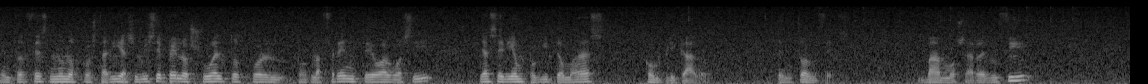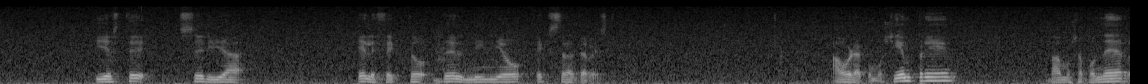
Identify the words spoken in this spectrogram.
entonces no nos costaría. Si hubiese pelos sueltos por, por la frente o algo así, ya sería un poquito más complicado. Entonces, vamos a reducir y este sería el efecto del niño extraterrestre. Ahora, como siempre, vamos a poner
